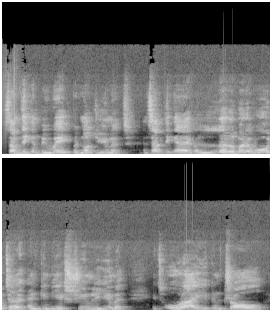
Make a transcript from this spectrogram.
Something can be wet but not humid, and something can have a little bit of water and can be extremely humid. It's all how you control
